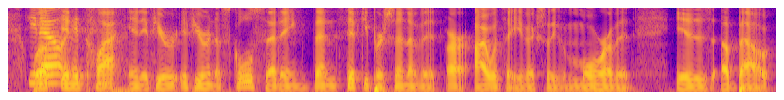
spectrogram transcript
you well, know, in it's class, and if you're if you're in a school setting, then fifty percent of it, or I would say actually even more of it, is about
